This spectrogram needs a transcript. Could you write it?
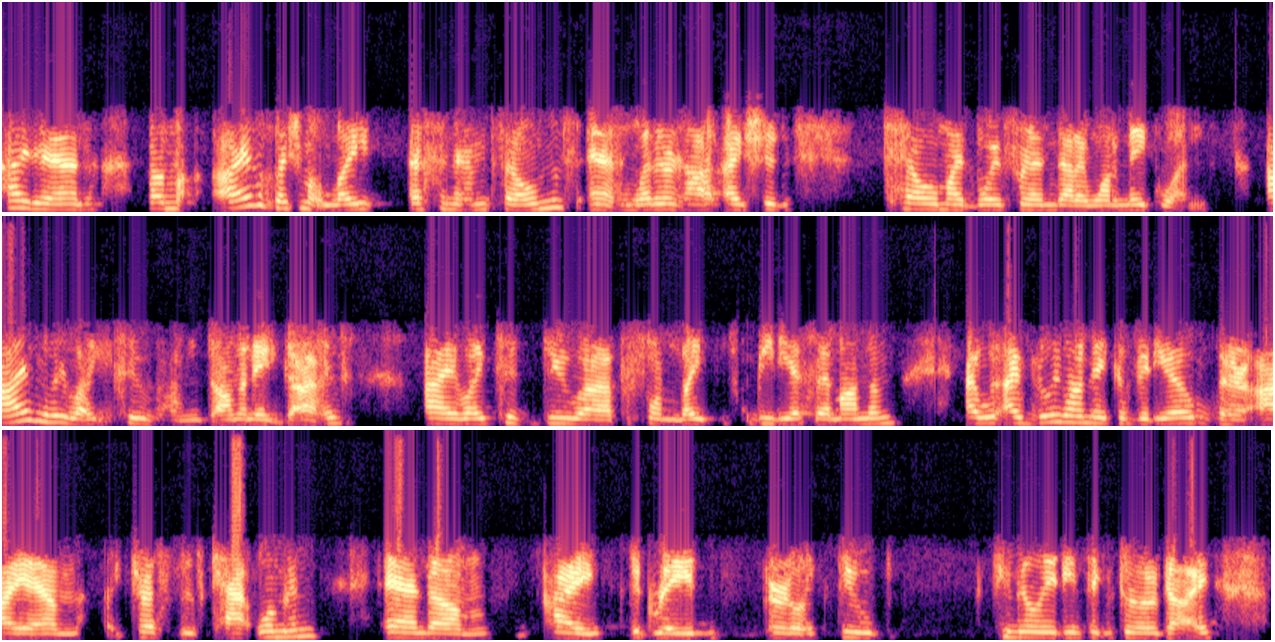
Hi, Dan. Um, I have a question about light S&M films and whether or not I should tell my boyfriend that I want to make one. I really like to um, dominate guys. I like to do uh, perform light BDSM on them. I, w- I really want to make a video where I am like dressed as Catwoman and um I degrade or like do humiliating things to a guy.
